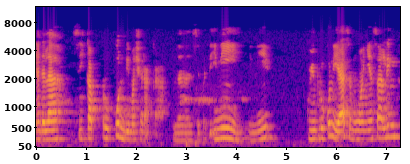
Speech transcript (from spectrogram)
adalah sikap rukun di masyarakat. Nah, seperti ini. Ini guyup rukun ya, semuanya saling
